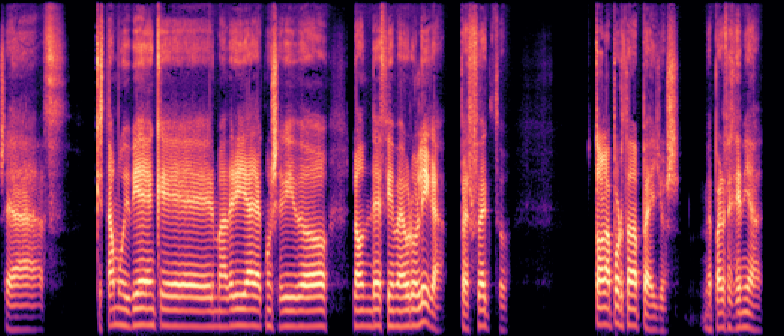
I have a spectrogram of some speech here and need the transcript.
O sea, que está muy bien que el Madrid haya conseguido la undécima Euroliga. Perfecto. Toda la portada para ellos me parece genial.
